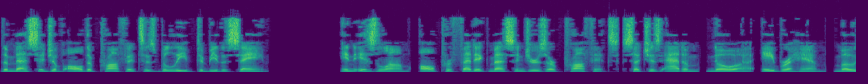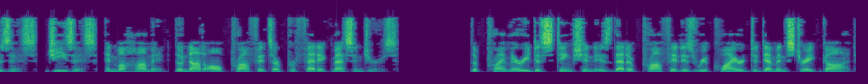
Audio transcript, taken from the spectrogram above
The message of all the prophets is believed to be the same. In Islam, all prophetic messengers are prophets such as Adam, Noah, Abraham, Moses, Jesus, and Muhammad though not all prophets are prophetic messengers. The primary distinction is that a prophet is required to demonstrate God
